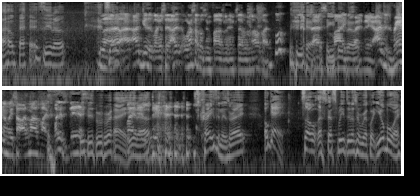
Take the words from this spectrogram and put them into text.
I'll pass. You know. No, So- I, I, get it. Like I said, I, when I saw those M5s and M7s, I was like, Whew, Yeah, that's know. right there. I just randomly saw it and I was like, what is this? right. What you know. is this? craziness, right? Okay, so let's let's speed through this one real quick. Your boy,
